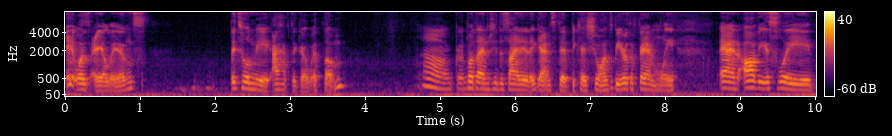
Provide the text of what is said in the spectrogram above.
It was aliens. They told me I have to go with them. Oh, good. But then she decided against it because she wanted to be with her family. And obviously,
